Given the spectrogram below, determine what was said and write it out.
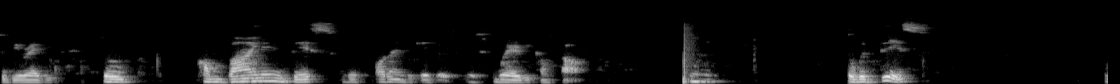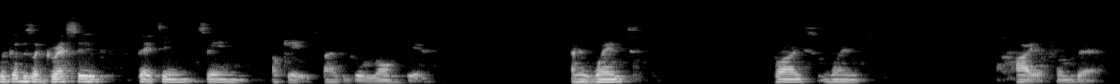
to be ready. So combining this with other indicators is where it becomes powerful. Mm, So with this, we've got this aggressive 13 saying, okay, it's time to go long here. And it went, price went higher from there,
